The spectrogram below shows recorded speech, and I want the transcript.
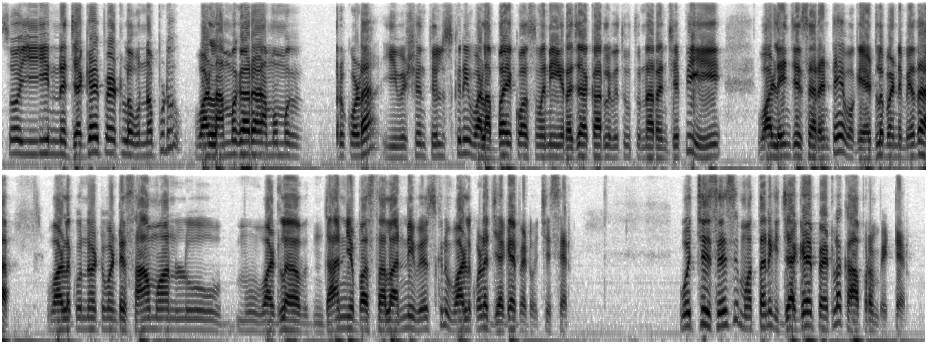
సో ఈయన జగ్గైపేటలో ఉన్నప్పుడు వాళ్ళ అమ్మగారు అమ్మమ్మ గారు కూడా ఈ విషయం తెలుసుకుని వాళ్ళ అబ్బాయి కోసమని రజాకారులు వెతుకుతున్నారని చెప్పి వాళ్ళు ఏం చేశారంటే ఒక ఎడ్ల బండి మీద వాళ్ళకు ఉన్నటువంటి సామాన్లు వడ్ల ధాన్య బస్తాలు అన్నీ వేసుకుని వాళ్ళు కూడా జగ్గైపేట వచ్చేసారు వచ్చేసేసి మొత్తానికి జగ్గైపేటలో కాపురం పెట్టారు.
